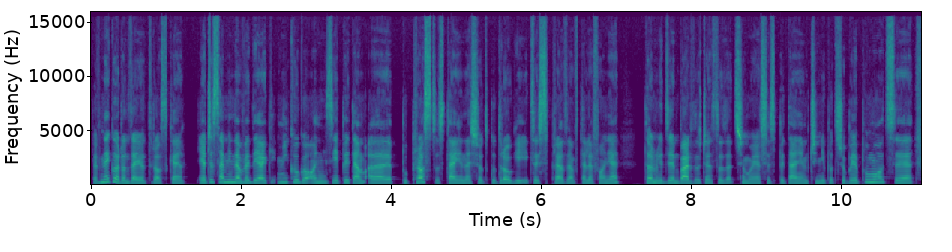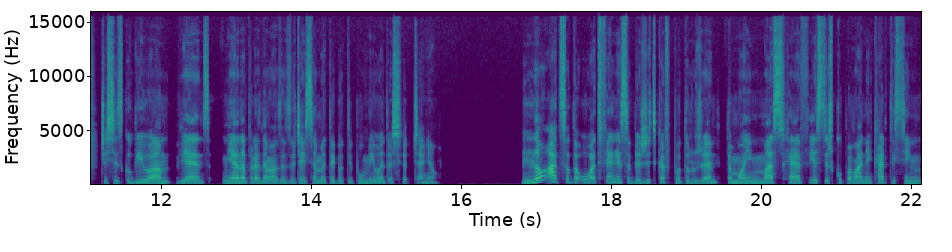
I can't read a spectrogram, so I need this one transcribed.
pewnego rodzaju troskę. Ja czasami nawet jak nikogo o nic nie pytam, ale po prostu staję na środku drogi i coś sprawdzam w telefonie, to ludzie bardzo często zatrzymują się z pytaniem, czy nie potrzebuję pomocy, czy się zgubiłam, więc ja naprawdę mam zazwyczaj same tego typu miłe doświadczenia. No a co do ułatwiania sobie życia w podróży, to moim must have jest też kupowanie karty SIM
